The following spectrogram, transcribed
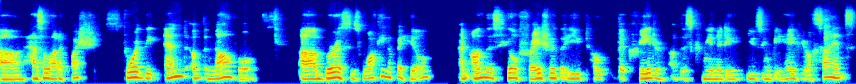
uh, has a lot of questions. Toward the end of the novel, uh, Burris is walking up a hill and on this hill, Fraser, the, utop- the creator of this community using behavioral science,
